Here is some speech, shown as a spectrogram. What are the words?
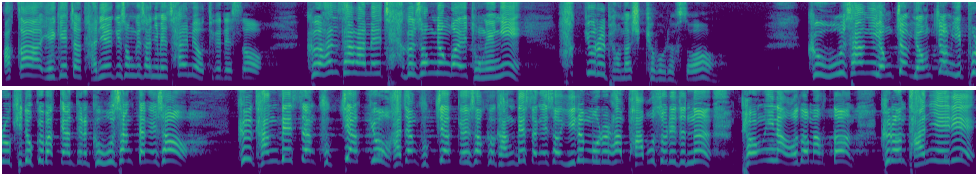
아까 얘기했잖아. 다니엘기 선교사님의 삶이 어떻게 됐어? 그 한 사람의 작은 성령과의 동행이 학교를 변화시켜 버렸어. 그 우상이 0.0.2% 기독교밖에 안 되는 그 우상 땅에서 그 강대상 국제학교 가장 국제학교에서 그 강대상에서 이름 모를 한 바보 소리 듣는 병이나 얻어맞던 그런 다니엘이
